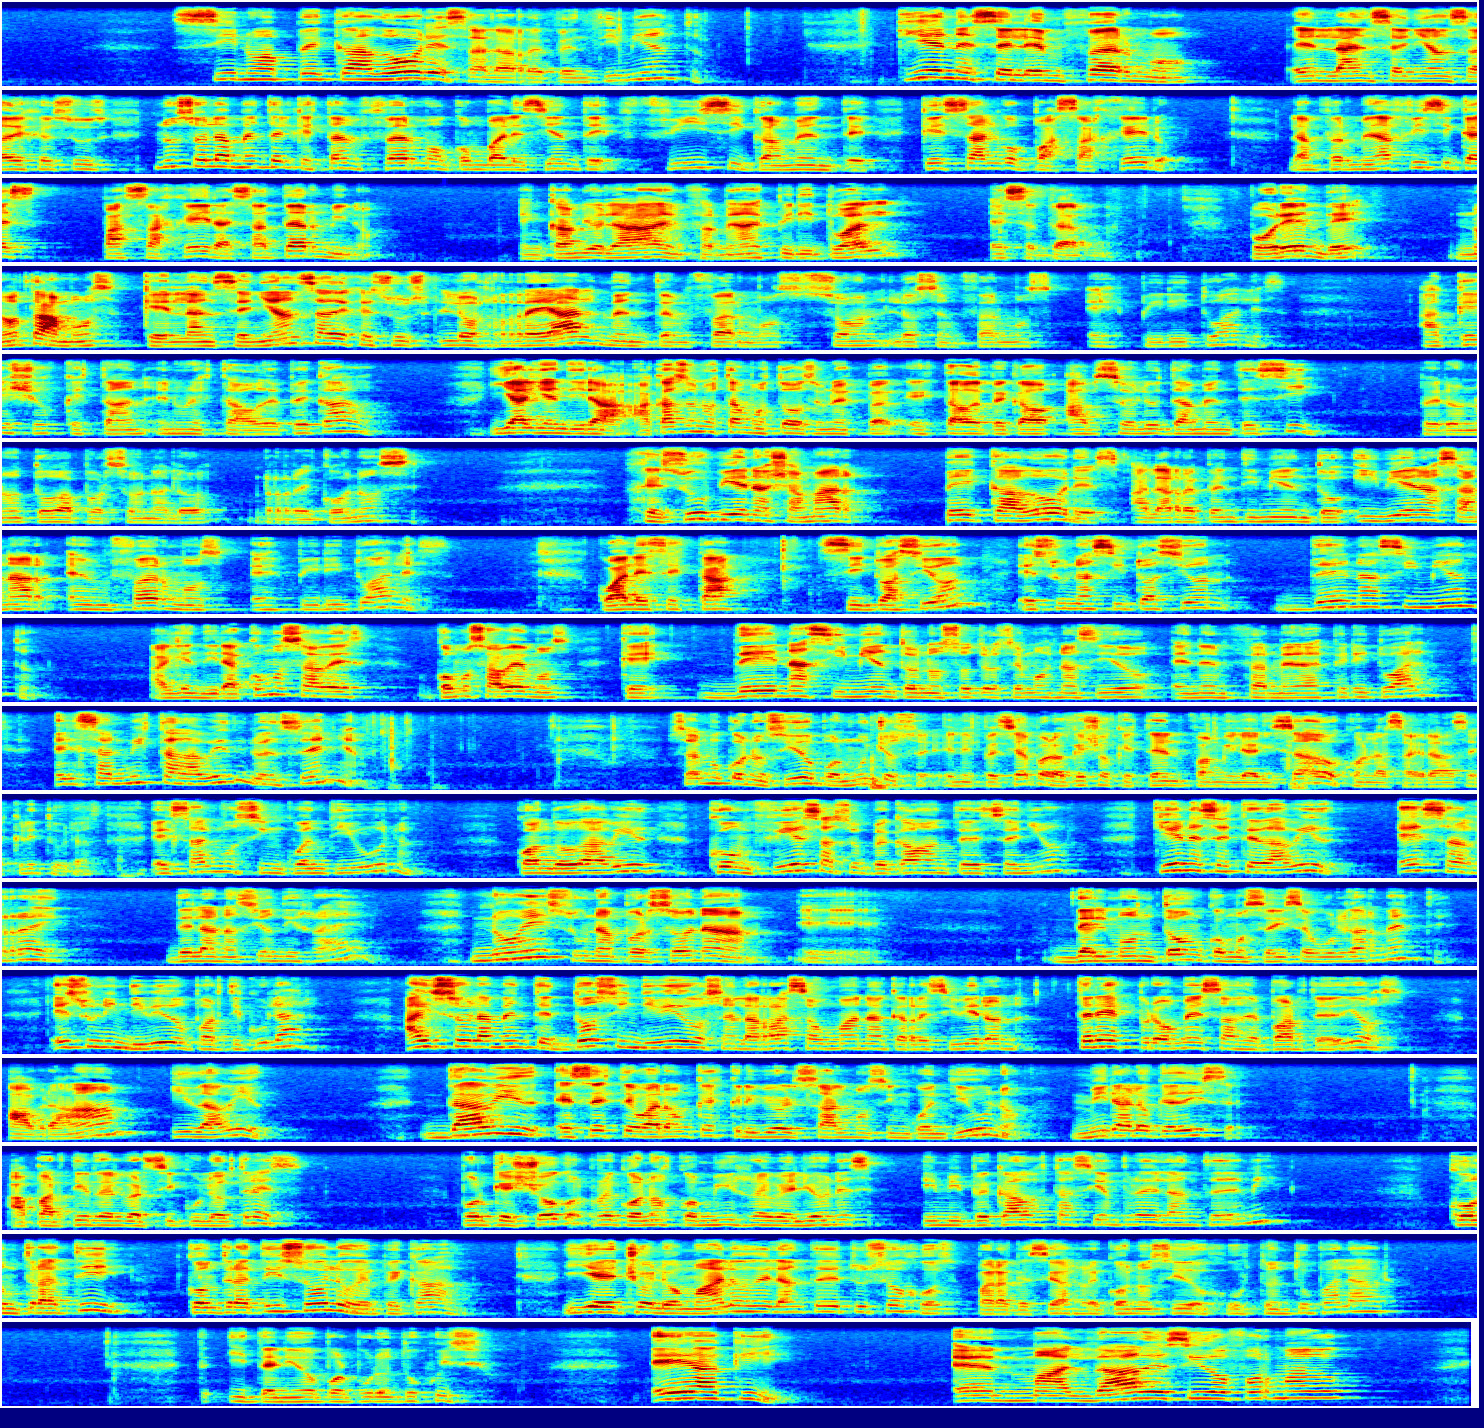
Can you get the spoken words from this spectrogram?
sino a pecadores al arrepentimiento. ¿Quién es el enfermo en la enseñanza de Jesús? No solamente el que está enfermo o convaleciente físicamente, que es algo pasajero. La enfermedad física es pasajera, es a término. En cambio, la enfermedad espiritual es eterna. Por ende, notamos que en la enseñanza de Jesús los realmente enfermos son los enfermos espirituales aquellos que están en un estado de pecado. Y alguien dirá, ¿acaso no estamos todos en un estado de pecado? Absolutamente sí, pero no toda persona lo reconoce. Jesús viene a llamar pecadores al arrepentimiento y viene a sanar enfermos espirituales. ¿Cuál es esta situación? Es una situación de nacimiento. Alguien dirá, ¿cómo sabes, cómo sabemos que de nacimiento nosotros hemos nacido en enfermedad espiritual? El salmista David lo enseña. Salmo conocido por muchos, en especial para aquellos que estén familiarizados con las Sagradas Escrituras. El Salmo 51, cuando David confiesa su pecado ante el Señor. ¿Quién es este David? Es el rey de la nación de Israel. No es una persona eh, del montón, como se dice vulgarmente. Es un individuo en particular. Hay solamente dos individuos en la raza humana que recibieron tres promesas de parte de Dios. Abraham y David. David es este varón que escribió el Salmo 51. Mira lo que dice a partir del versículo 3. porque yo reconozco mis rebeliones y mi pecado está siempre delante de mí. Contra ti, contra ti solo he pecado, y he hecho lo malo delante de tus ojos para que seas reconocido justo en tu palabra y tenido por puro en tu juicio. He aquí, en maldad he sido formado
